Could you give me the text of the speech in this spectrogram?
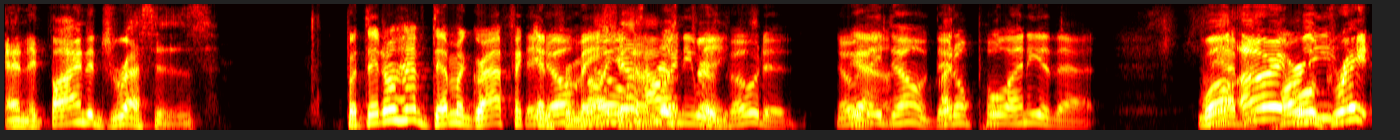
and they find addresses, But they don't have demographic They don't know information. How anyone voted. No, Yeah. they don't. They I- don't pull any of that. They well, all right, party. well, great.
